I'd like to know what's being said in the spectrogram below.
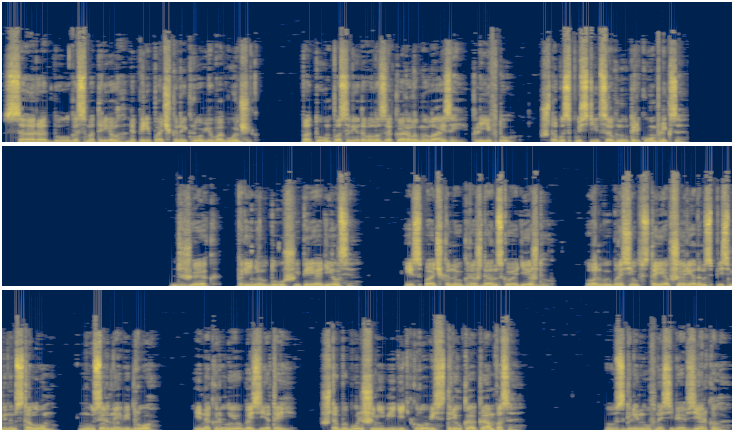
Сара долго смотрела на перепачканный кровью вагончик, потом последовала за Карлом и Лайзой к лифту, чтобы спуститься внутрь комплекса. Джек принял душ и переоделся. Испачканную гражданскую одежду он выбросил в стоявшее рядом с письменным столом мусорное ведро и накрыл ее газетой, чтобы больше не видеть крови стрелка кампаса. Взглянув на себя в зеркало,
